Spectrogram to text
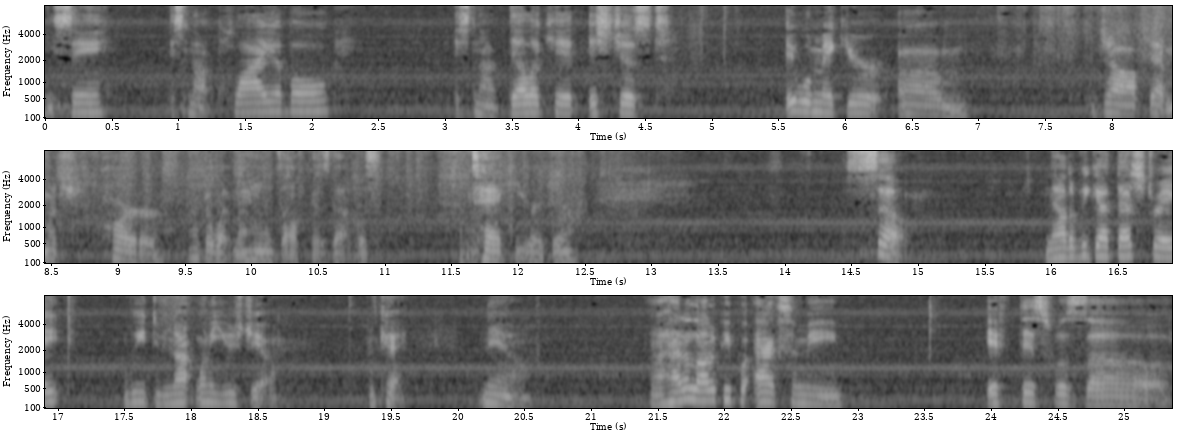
You see? It's not pliable it's not delicate it's just it will make your um, job that much harder. I have to wipe my hands off because that was tacky right there. So now that we got that straight we do not want to use gel. Okay now I had a lot of people asking me if this was a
